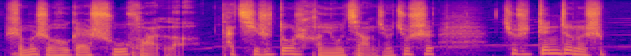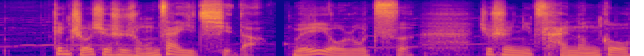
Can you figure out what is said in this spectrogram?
什么时候该舒缓了，它其实都是很有讲究，就是就是真正的是跟哲学是融在一起的，唯有如此，就是你才能够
